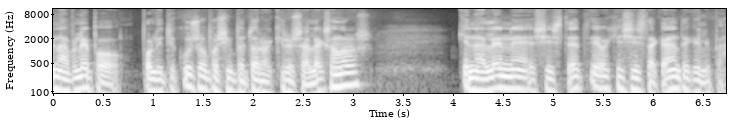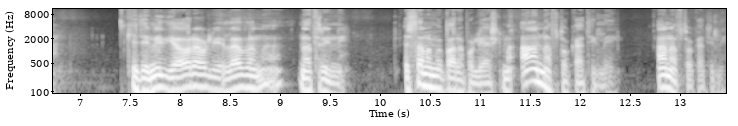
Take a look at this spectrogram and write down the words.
να βλέπω πολιτικούς όπως είπε τώρα ο κύριος Αλέξανδρος και να λένε εσείς τέτοια, όχι εσείς τα κάνετε κλπ. Και την ίδια ώρα όλη η Ελλάδα να, να θρύνει. Αισθάνομαι πάρα πολύ άσχημα. Αν αυτό κάτι λέει. Αν αυτό κάτι λέει.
